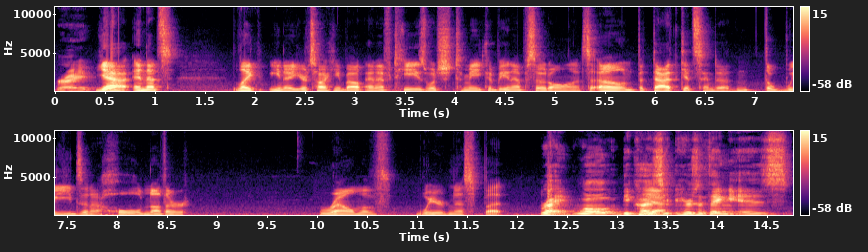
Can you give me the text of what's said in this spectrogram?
right? Yeah, and that's like you know you're talking about NFTs, which to me could be an episode all on its own, but that gets into the weeds in a whole nother realm of weirdness. But right, well, because yeah. here's the thing: is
